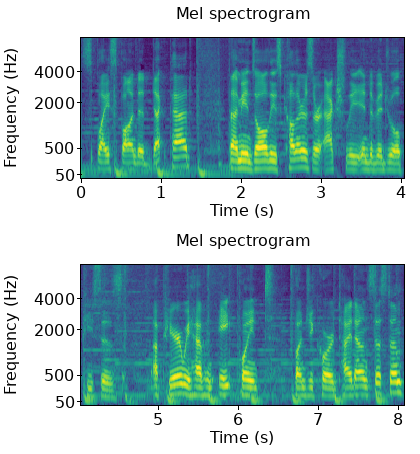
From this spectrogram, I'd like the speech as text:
splice bonded deck pad. That means all these colors are actually individual pieces. Up here we have an eight point bungee cord tie down system.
